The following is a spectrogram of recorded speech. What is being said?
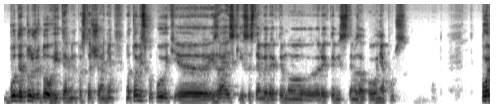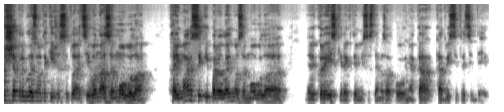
буде дуже довгий термін постачання, натомість купують е, ізраїльські системи реактивного реактивні системи залпового вогня Пульс. Польща приблизно в такій же ситуації. Вона замовила Хаймарси і паралельно замовила е, корейські реактивні системи залпового вогня К-239.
